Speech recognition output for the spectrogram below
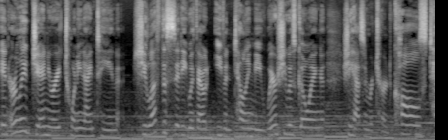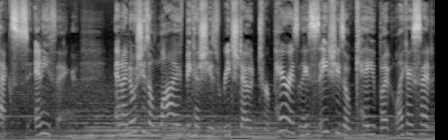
in early January 2019, she left the city without even telling me where she was going. She hasn't returned calls, texts, anything. And I know she's alive because she's reached out to her parents and they say she's okay, but like I said,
